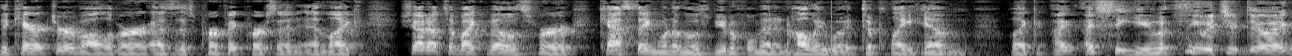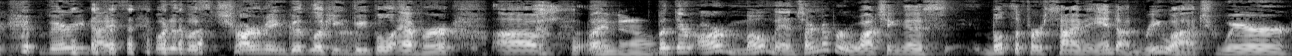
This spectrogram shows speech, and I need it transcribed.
the character of Oliver as this perfect person and like shout out to Mike Mills for casting one of the most beautiful men in Hollywood to play him. Like I, I see you, I see what you're doing. Very nice. one of the most charming, good-looking people ever. Um, but, I know. but there are moments. I remember watching this both the first time and on rewatch where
